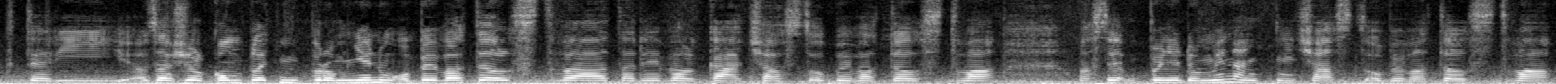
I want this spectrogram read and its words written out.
který zažil kompletní proměnu obyvatelstva. Tady velká část obyvatelstva, vlastně úplně dominantní část obyvatelstva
